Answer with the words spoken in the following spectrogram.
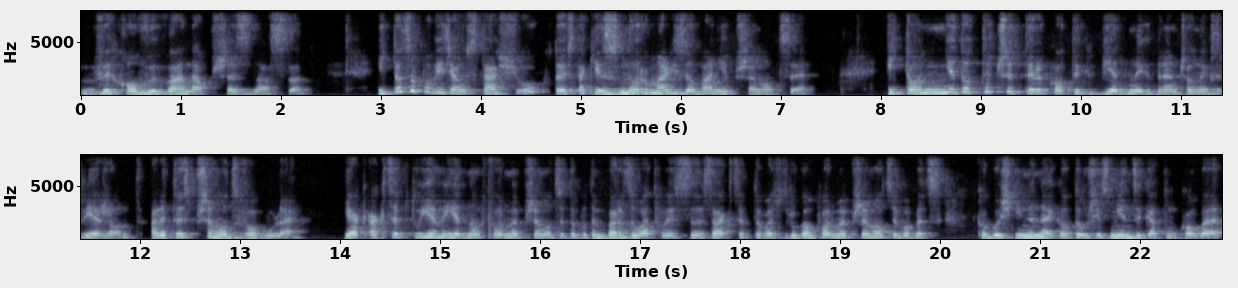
wychowywana przez nas. I to, co powiedział Stasiu, to jest takie znormalizowanie przemocy. I to nie dotyczy tylko tych biednych, dręczonych zwierząt, ale to jest przemoc w ogóle. Jak akceptujemy jedną formę przemocy, to potem bardzo łatwo jest zaakceptować drugą formę przemocy wobec kogoś innego, to już jest międzygatunkowe.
